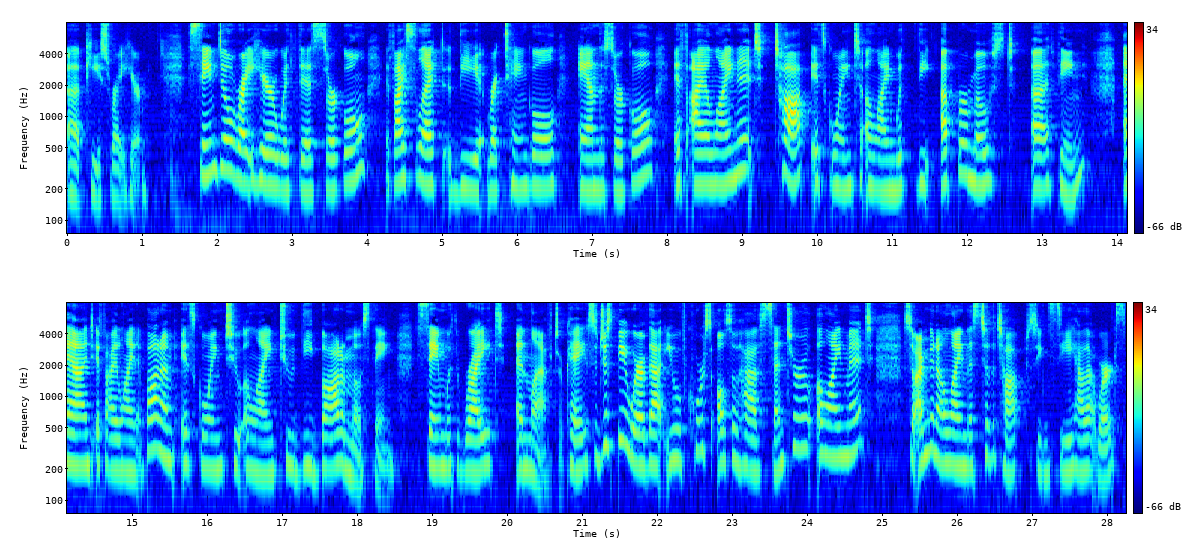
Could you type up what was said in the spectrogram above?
uh, piece right here. Same deal right here with this circle. If I select the rectangle and the circle, if I align it top, it's going to align with the uppermost uh, thing. And if I align it bottom, it's going to align to the bottommost thing. Same with right and left, okay? So just be aware of that. You, of course, also have center alignment. So I'm gonna align this to the top so you can see how that works.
